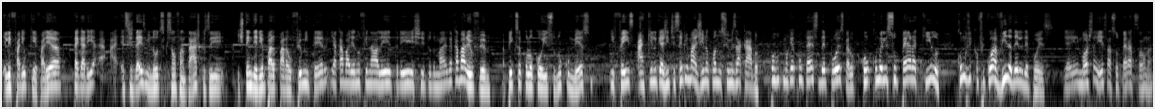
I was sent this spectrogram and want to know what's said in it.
ele faria o quê? Faria. Pegaria esses 10 minutos que são fantásticos e estenderiam para, para o filme inteiro e acabaria no final ali triste e tudo mais, e acabaria o filme. A Pixar colocou isso no começo e fez aquilo que a gente sempre imagina quando os filmes acabam. Porra, como que acontece depois, cara? Co- Como ele supera aquilo? Como ficou, ficou a vida dele depois? E aí mostra isso, a superação, né?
